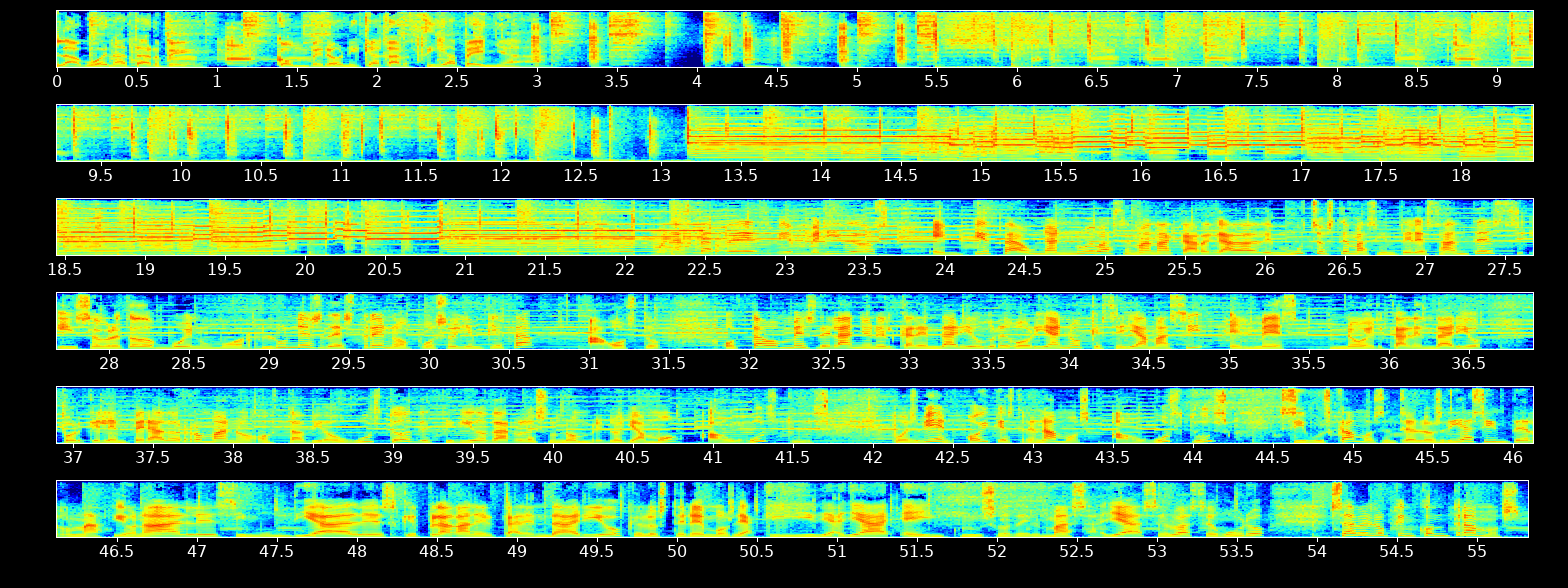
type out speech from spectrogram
La Buena Tarde, con Verónica García Peña. Empieza una nueva semana cargada de muchos temas interesantes y sobre todo buen humor. Lunes de estreno, pues hoy empieza agosto, octavo mes del año en el calendario gregoriano que se llama así el mes, no el calendario, porque el emperador romano Octavio Augusto decidió darle su nombre, lo llamó Augustus. Pues bien, hoy que estrenamos Augustus, si buscamos entre los días internacionales y mundiales que plagan el calendario, que los tenemos de aquí de allá e incluso del más allá, se lo aseguro, ¿saben lo que encontramos?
